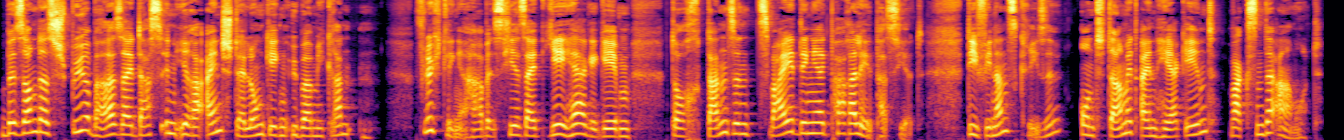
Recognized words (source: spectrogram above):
Besonders spürbar sei das in ihrer Einstellung gegenüber Migranten. Flüchtlinge habe es hier seit jeher gegeben, doch dann sind zwei Dinge parallel passiert. Die Finanzkrise und damit einhergehend wachsende Armut.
